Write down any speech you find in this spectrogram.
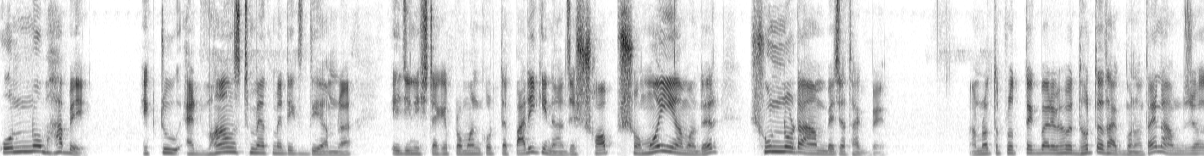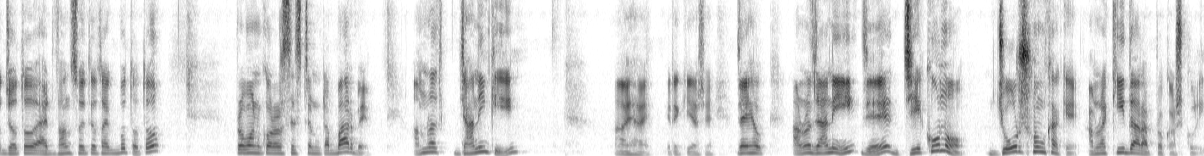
অন্যভাবে একটু অ্যাডভান্সড ম্যাথমেটিক্স দিয়ে আমরা এই জিনিসটাকে প্রমাণ করতে পারি কি না যে সব সময়ই আমাদের শূন্যটা আম বেঁচে থাকবে। আমরা তো প্রত্যেকবার এভাবে ধরতে থাকব না, তাই না? যত অ্যাডভান্স হইতে থাকব, তত প্রমাণ করার সিস্টেমটা বাড়বে। আমরা জানি কি, হায় হায়, এটা কি আসে? যাই হোক, আমরা জানি যে যে কোনো জোর সংখ্যাকে আমরা কি দ্বারা প্রকাশ করি?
